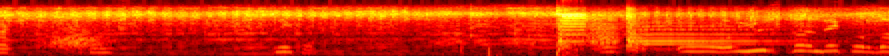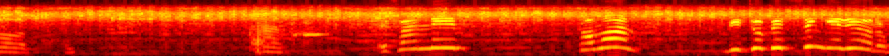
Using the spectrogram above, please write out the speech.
Bak. Neyse. Ah, Oo 100 tane rekor daha attım. Efendim? Tamam. Video bitsin geliyorum.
